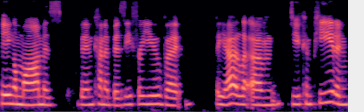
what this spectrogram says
being a mom has been kind of busy for you but but yeah um do you compete? And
